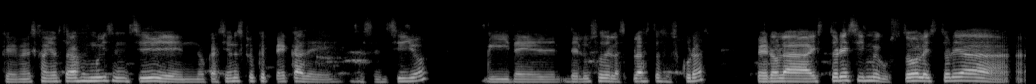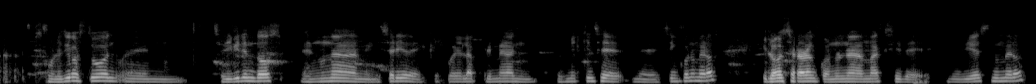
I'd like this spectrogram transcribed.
que merezca mayor trabajo, es muy sencillo y en ocasiones creo que peca de, de sencillo y de- del uso de las plastas oscuras, pero la historia sí me gustó, la historia, pues, como les digo, estuvo en, en- se divide en dos, en una miniserie de, que fue la primera en 2015 de cinco números, y luego cerraron con una maxi de, de 10 números,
